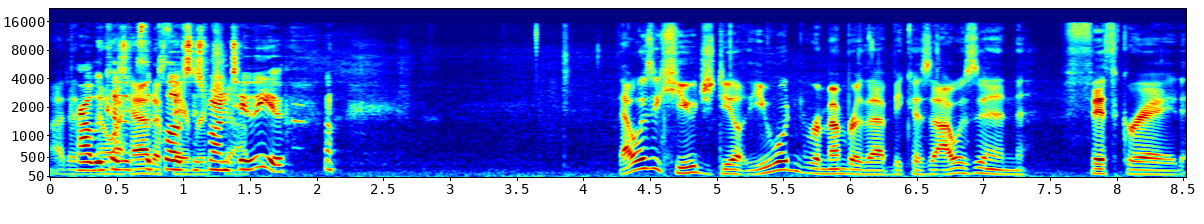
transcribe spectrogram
I didn't Probably because it's had the closest one shop. to you. That was a huge deal. You wouldn't remember that because I was in fifth grade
